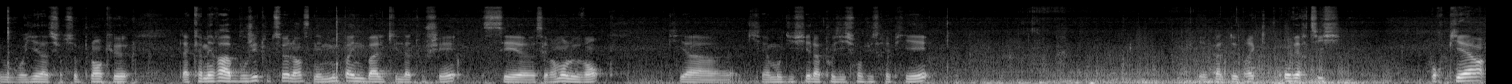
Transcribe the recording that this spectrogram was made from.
Vous voyez là sur ce plan que la caméra a bougé toute seule. hein. Ce n'est même pas une balle qui l'a touché. C'est euh, vraiment le vent qui a, modifié la position du trépied. Et balle de break convertie pour Pierre.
